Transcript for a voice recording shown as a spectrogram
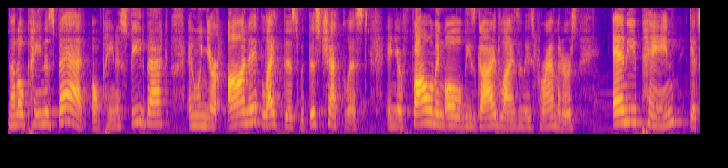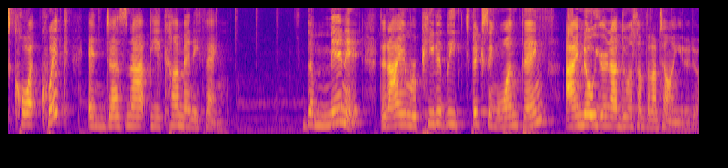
Not all pain is bad. All pain is feedback. And when you're on it like this with this checklist and you're following all of these guidelines and these parameters, any pain gets caught quick and does not become anything. The minute that I am repeatedly fixing one thing, I know you're not doing something I'm telling you to do.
